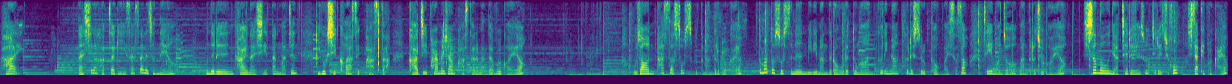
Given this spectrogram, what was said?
하이! 날씨가 갑자기 쌀쌀해졌네요. 오늘은 가을 날씨에 딱 맞은 미국식 클래식 파스타, 가지 파메잔 파스타를 만들어 볼 거예요. 우선 파스타 소스부터 만들어 볼까요? 토마토 소스는 미리 만들어 오랫동안 끓이면 끓일수록 더욱 맛있어서 제일 먼저 만들어 줄 거예요. 씻어놓은 야채를 손질해주고 시작해 볼까요?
